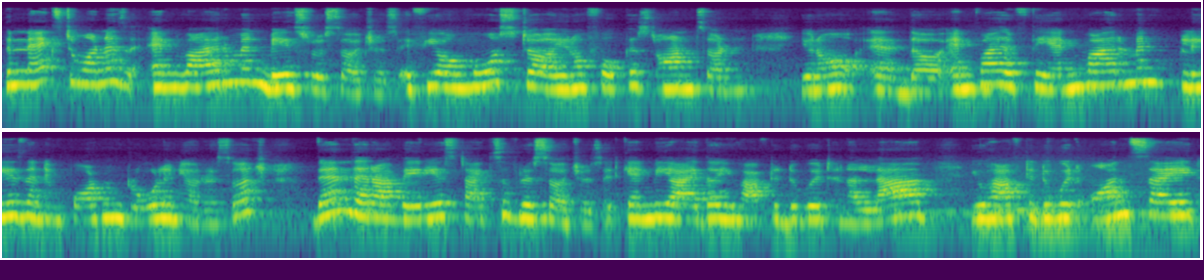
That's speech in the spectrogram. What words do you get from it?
The next one is environment based researches. If you're most uh, you know focused on certain you know uh, the envi- if the environment plays an important role in your research then there are various types of researches. It can be either you have to do it in a lab you have to do it on site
